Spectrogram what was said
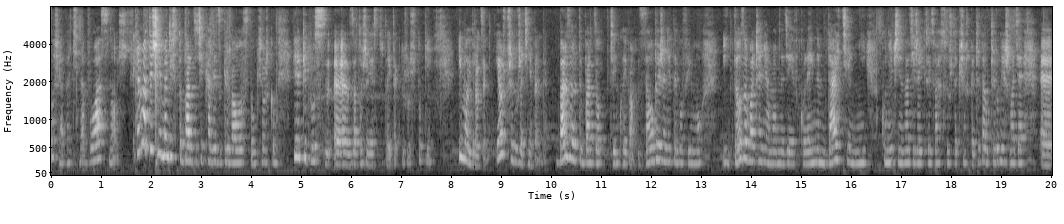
posiadać na własność. Tematycznie będzie się to bardzo ciekawie zgrywało z tą książką. Wielki plus e, za to, że jest tutaj tak dużo sztuki. I moi drodzy, ja już przedłużać nie będę. Bardzo, ale to bardzo dziękuję Wam za obejrzenie tego filmu i do zobaczenia, mam nadzieję, w kolejnym. Dajcie mi koniecznie znać, jeżeli ktoś z Was już tę książkę czytał, czy również macie e,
